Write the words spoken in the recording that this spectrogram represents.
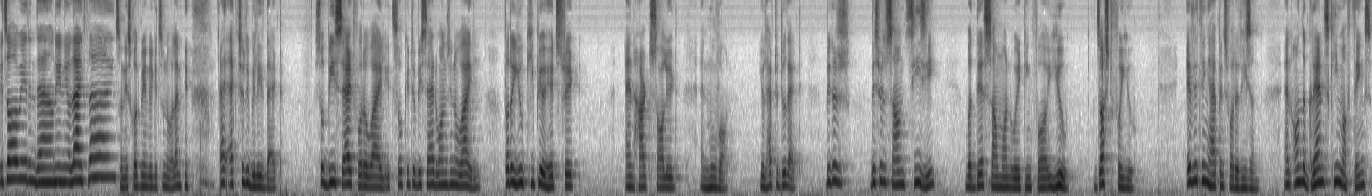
it's all written down in your life lines भन्ने स्कर्पियनको गीत सुन्नु होला नि I actually believe that so be sad for a while it's okay to be sad once in a while तर you keep your head straight and heart solid and move on. You'll have to do that because this will sound cheesy, but there's someone waiting for you, just for you. Everything happens for a reason, and on the grand scheme of things,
